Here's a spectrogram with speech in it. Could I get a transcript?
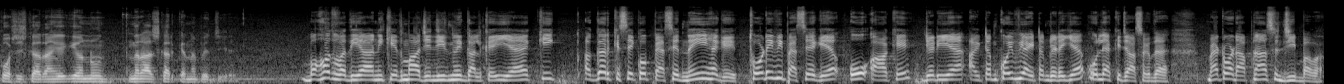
ਕੋਸ਼ਿਸ਼ ਕਰਾਂਗੇ ਕਿ ਉਹਨੂੰ ਨਾਰਾਜ਼ ਕਰਕੇ ਨਾ ਭੇਜੀਏ। ਬਹੁਤ ਵਧੀਆ ਅਨਿਕੇਤ ਮਹਾਜਨ ਜੀ ਨੇ ਗੱਲ ਕਹੀ ਹੈ ਕਿ ਅਗਰ ਕਿਸੇ ਕੋ ਪੈਸੇ ਨਹੀਂ ਹੈਗੇ ਥੋੜੇ ਵੀ ਪੈਸੇ ਹੈਗੇ ਆ, ਉਹ ਆ ਕੇ ਜਿਹੜੀ ਹੈ ਆਈਟਮ ਕੋਈ ਵੀ ਆਈਟਮ ਜਿਹੜੀ ਹੈ, ਉਹ ਲੈ ਕੇ ਜਾ ਸਕਦਾ ਹੈ। ਮੈਂ ਤੁਹਾਡਾ ਆਪਣਾ ਸੰਜੀਵ ਬਾਵਾ।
